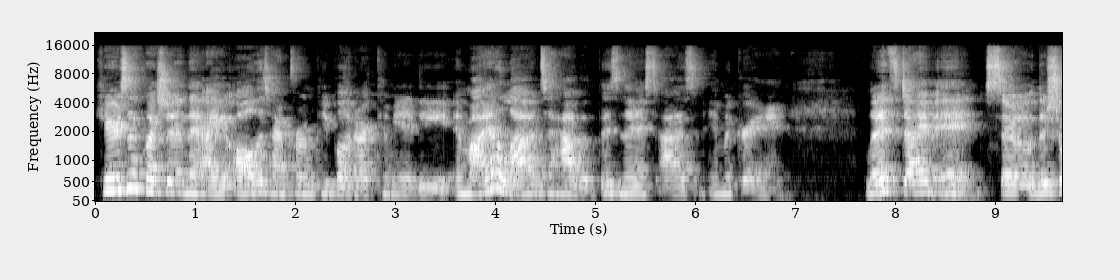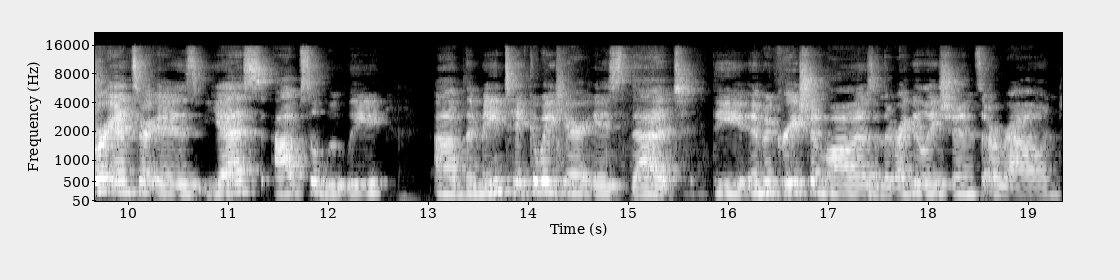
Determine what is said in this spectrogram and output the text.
Here's a question that I get all the time from people in our community Am I allowed to have a business as an immigrant? Let's dive in. So, the short answer is yes, absolutely. Um, the main takeaway here is that the immigration laws and the regulations around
